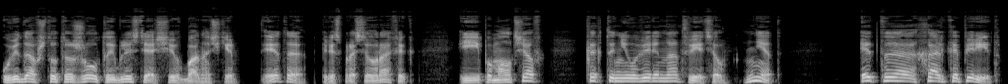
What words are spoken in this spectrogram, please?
увидав что-то желтое и блестящее в баночке. «Это?» — переспросил Рафик, и, помолчав, как-то неуверенно ответил. «Нет, это халькоперит».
